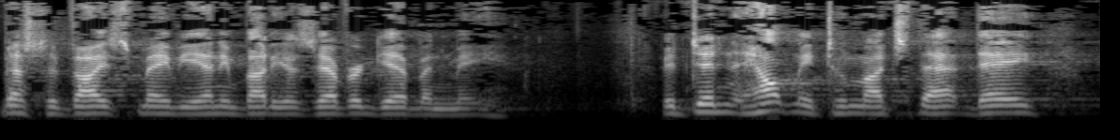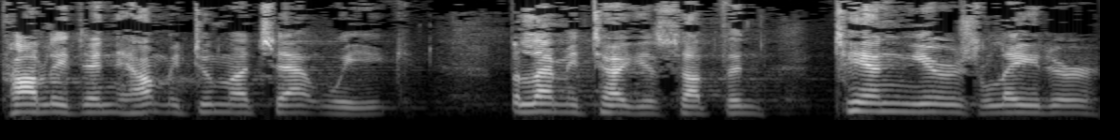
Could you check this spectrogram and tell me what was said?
Best advice maybe anybody has ever given me. It didn't help me too much that day, probably didn't help me too much that week. But let me tell you something. Ten years later,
